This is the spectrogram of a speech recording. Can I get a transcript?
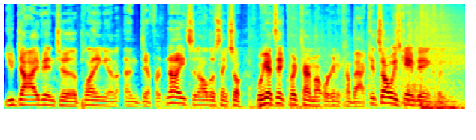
you dive into playing on, on different nights and all those things. So we're gonna take a quick time out. We're gonna come back. It's always game day in Cleveland.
